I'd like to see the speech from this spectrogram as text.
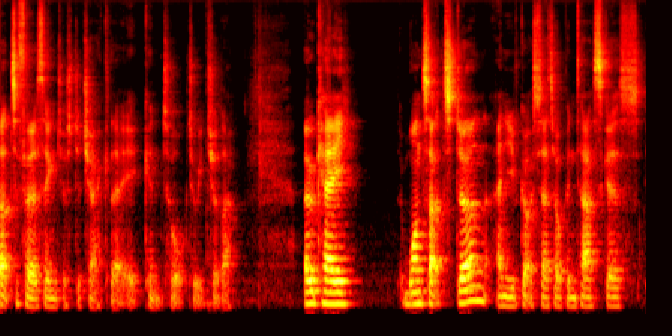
that's the first thing just to check that it can talk to each other. Okay, once that's done and you've got set up in Tascus,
